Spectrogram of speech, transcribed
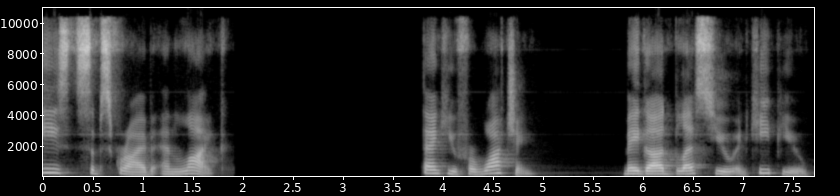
Please subscribe and like. Thank you for watching. May God bless you and keep you.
